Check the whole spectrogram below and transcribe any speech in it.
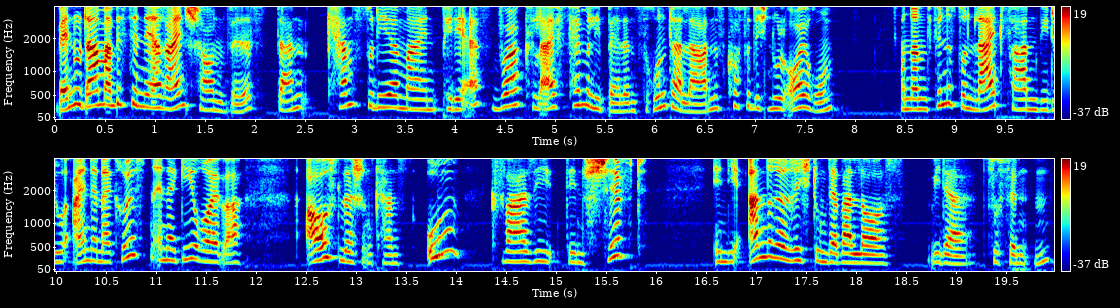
Wenn du da mal ein bisschen näher reinschauen willst, dann kannst du dir mein PDF Work-Life-Family Balance runterladen. Es kostet dich 0 Euro. Und dann findest du einen Leitfaden, wie du einen deiner größten Energieräuber auslöschen kannst, um quasi den Shift in die andere Richtung der Balance wieder zu finden.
